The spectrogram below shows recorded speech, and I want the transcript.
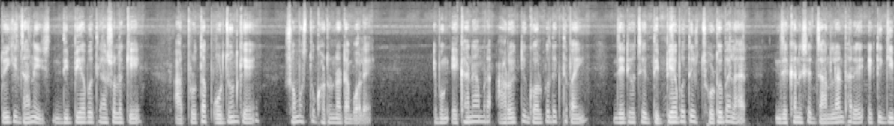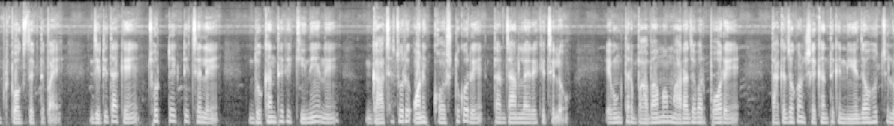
তুই কি জানিস দিব্যাবতী আসলে কে? আর প্রতাপ অর্জুনকে সমস্ত ঘটনাটা বলে। এবং এখানে আমরা আরও একটি গল্প দেখতে পাই, যেটি হচ্ছে দিব্যাবতীর ছোটোবেলার যেখানে সে জানলার ধারে একটি গিফট বক্স দেখতে পায়, যেটি তাকে ছোট্ট একটি ছেলে দোকান থেকে কিনে এনে গাছে চড়ে অনেক কষ্ট করে তার জানলায় রেখেছিল এবং তার বাবা মা মারা যাওয়ার পরে তাকে যখন সেখান থেকে নিয়ে যাওয়া হচ্ছিল,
